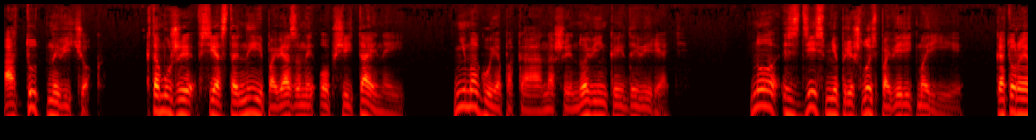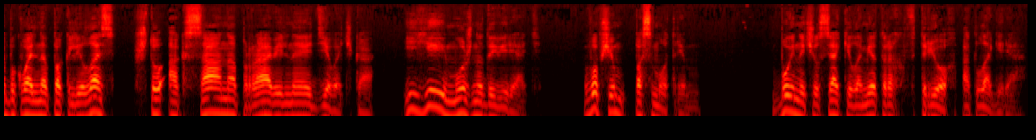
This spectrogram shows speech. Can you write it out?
а тут новичок. К тому же все остальные повязаны общей тайной, не могу я пока нашей новенькой доверять. Но здесь мне пришлось поверить Марии, которая буквально поклялась, что Оксана правильная девочка, и ей можно доверять. В общем, посмотрим. Бой начался километрах в трех от лагеря.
